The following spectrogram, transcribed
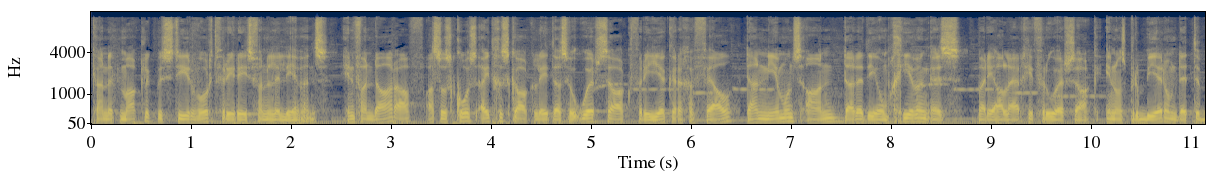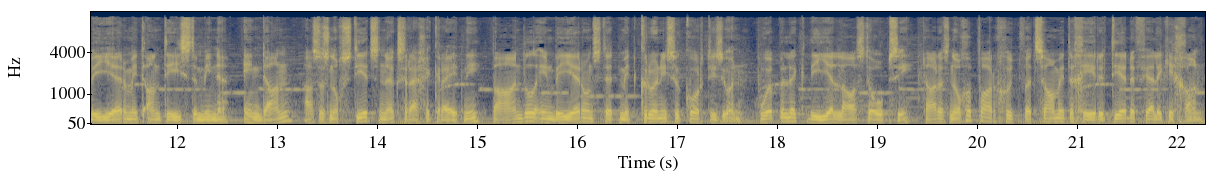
kan dit maklik bestuur word vir die res van hulle lewens. En van daar af, as ons kos uitgeskakel het as 'n oorsaak vir die jekerige vel, dan neem ons aan dat dit die omgewing is wat die allergie veroorsaak en ons probeer om dit te beheer met antihistamiene. En dan, as ons nog steeds niks reg gekry het nie, behandel en beheer ons dit met kroniese kortison. Hoopelik die heel laaste opsie. Daar is nog 'n paar goed wat saam met 'n geïrriteerde velletjie gaan.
